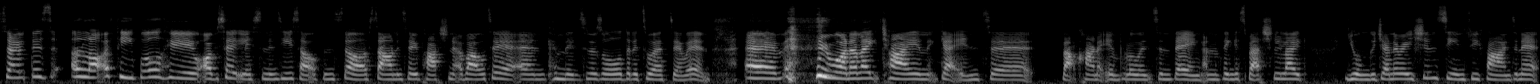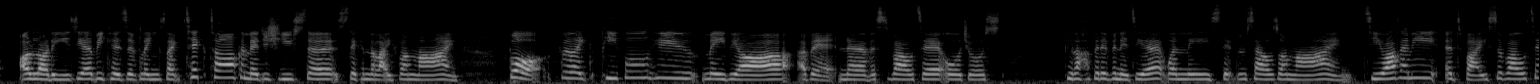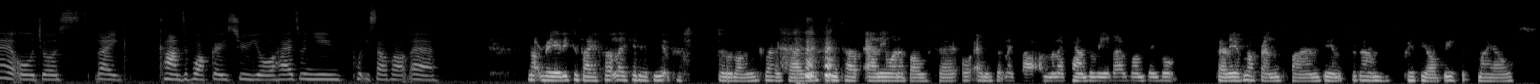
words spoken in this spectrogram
So there's a lot of people who obviously like, listening to yourself and stuff, sounding so passionate about it and convincing us all that it's worth doing. Um, who want to like try and get into that kind of influence and thing. And I think especially like younger generation seems to be finding it a lot easier because of things like TikTok and they're just used to sticking the life online. But for like people who maybe are a bit nervous about it or just feel like a bit of an idiot when they stick themselves online, do you have any advice about it or just like kind of what goes through your head when you put yourself out there? Not really, because I felt like an idiot for so long. Like I didn't tell anyone about it or anything like that. And then I kind of realised one day, but if any of my friends find the Instagram, it's pretty obvious it's my house.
